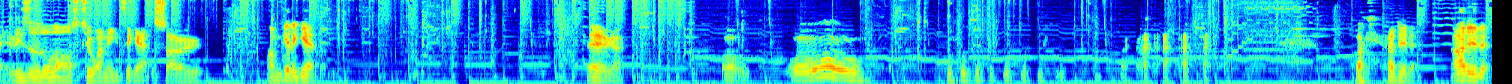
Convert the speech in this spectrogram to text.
Okay, these are the last two I need to get, so I'm gonna get them. There we go. Oh. Oh! okay, I did it. I did it.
